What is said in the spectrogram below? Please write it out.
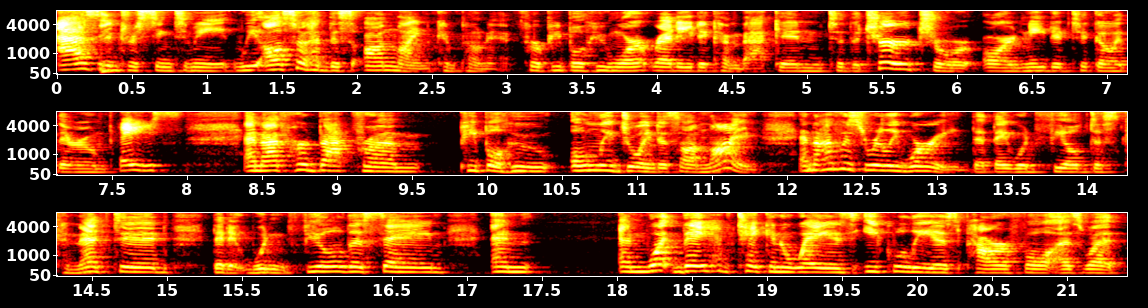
as interesting to me, we also had this online component for people who weren't ready to come back into the church or or needed to go at their own pace. And I've heard back from people who only joined us online. And I was really worried that they would feel disconnected, that it wouldn't feel the same. And and what they have taken away is equally as powerful as what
